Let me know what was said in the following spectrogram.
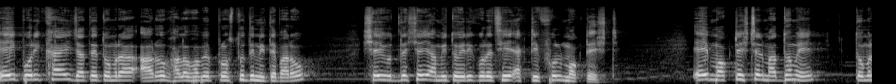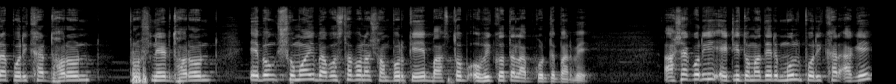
এই পরীক্ষায় যাতে তোমরা আরও ভালোভাবে প্রস্তুতি নিতে পারো, সেই উদ্দেশ্যেই আমি তৈরি করেছি একটি ফুল মক টেস্ট। এই মক টেস্টের মাধ্যমে তোমরা পরীক্ষার ধরন, প্রশ্নের ধরন এবং সময় ব্যবস্থাপনা সম্পর্কে বাস্তব অভিজ্ঞতা লাভ করতে পারবে। আশা করি এটি তোমাদের মূল পরীক্ষার আগে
